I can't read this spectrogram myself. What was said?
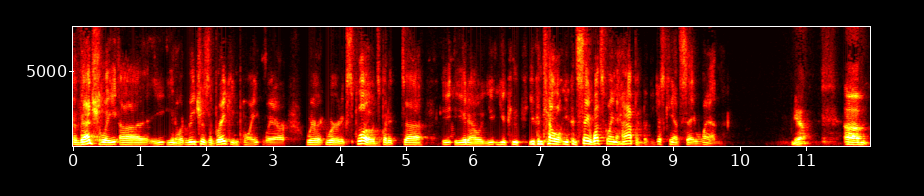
eventually, uh, you know, it reaches a breaking point where where where it explodes. But it, uh, you, you, know, you, you can you can tell you can say what's going to happen, but you just can't say when. Yeah. Um,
